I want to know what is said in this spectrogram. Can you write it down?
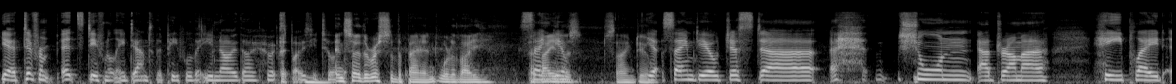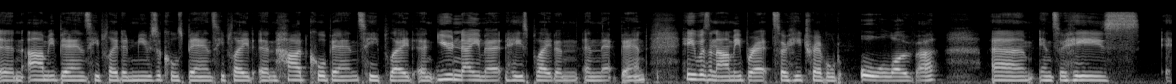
yeah, different. It's definitely down to the people that you know though who expose you to it. And so the rest of the band, what are they? Same are they in deal. the same deal. Yeah, same deal. Just uh, Sean, our drummer, he played in army bands, he played in musicals bands, he played in hardcore bands, he played in you name it, he's played in, in that band. He was an army brat, so he travelled all over. Um, and so he's.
